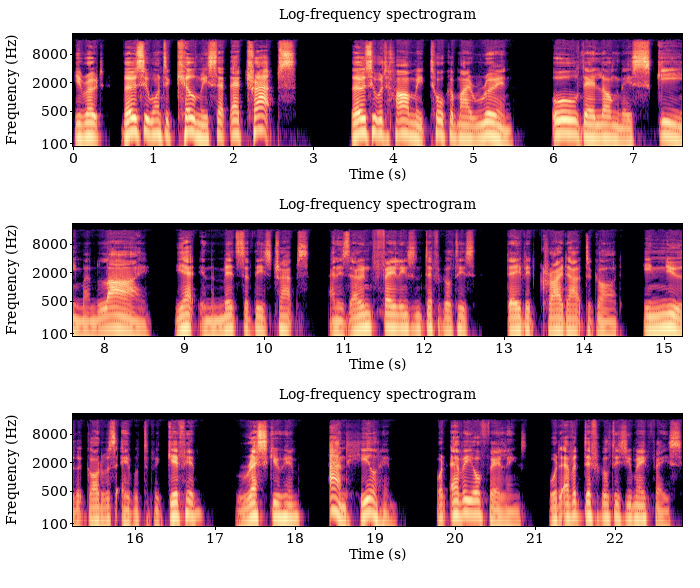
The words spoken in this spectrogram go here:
He wrote, Those who want to kill me set their traps. Those who would harm me talk of my ruin. All day long they scheme and lie. Yet in the midst of these traps and his own failings and difficulties, David cried out to God. He knew that God was able to forgive him, rescue him, and heal him. Whatever your failings, whatever difficulties you may face,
